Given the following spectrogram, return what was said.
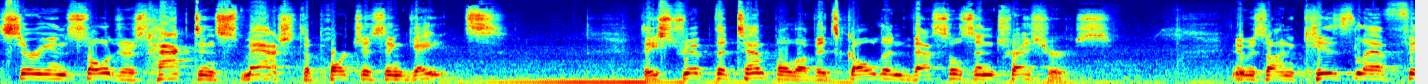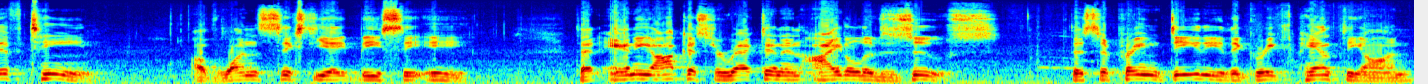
Syrian soldiers hacked and smashed the porches and gates. They stripped the temple of its golden vessels and treasures. It was on Kislev 15 of 168 BCE that Antiochus erected an idol of Zeus, the supreme deity of the Greek pantheon,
